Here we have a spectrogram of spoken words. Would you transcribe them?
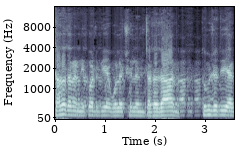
চাচা জানের নিকট গিয়ে বলেছিলেন চাচা যান তুমি যদি এক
